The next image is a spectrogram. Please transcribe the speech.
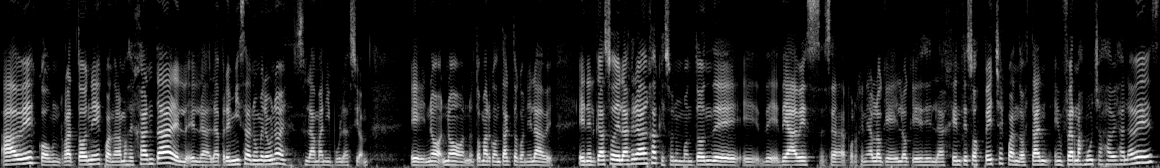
aves, con ratones, cuando hablamos de janta, la, premisa número uno es la manipulación. Eh, no, no, no, tomar contacto con el ave. En el caso de las granjas, que son un montón de, eh, de, aves, o sea, por lo general lo que, lo que la gente sospecha es cuando están enfermas muchas aves a la vez,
